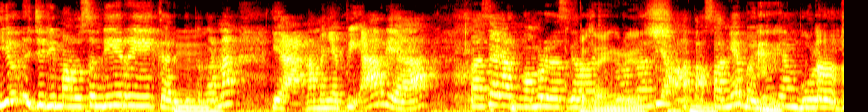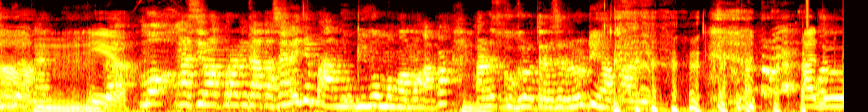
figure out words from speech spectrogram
ya udah jadi malu sendiri kan gitu karena ya namanya PR ya pasti akan ngomong dan segala macam nanti yang atasannya banyak yang bule juga kan Iya. Nggak, mau ngasih laporan ke atasannya aja malu bingung mau ngomong apa harus Google Translate dulu dihafalin Aduh.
